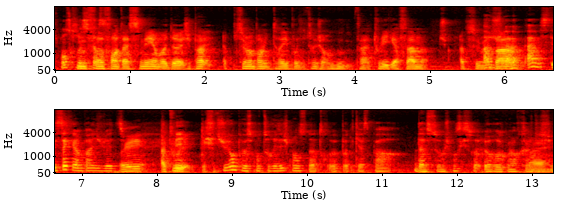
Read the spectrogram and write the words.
je pense qui me font fantasmer en mode euh, j'ai pas absolument pas envie de travailler pour des trucs genre enfin tous les GAFAM, absolument Ah, je- pas. ah, mais c'était ça qu'elle me parlait, Juliette. Oui, à tous Mais les. je- Si tu veux, on peut sponsoriser, je pense, notre podcast par Dassault. Je pense qu'ils seraient heureux qu'on leur crache Ouais. dessus.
